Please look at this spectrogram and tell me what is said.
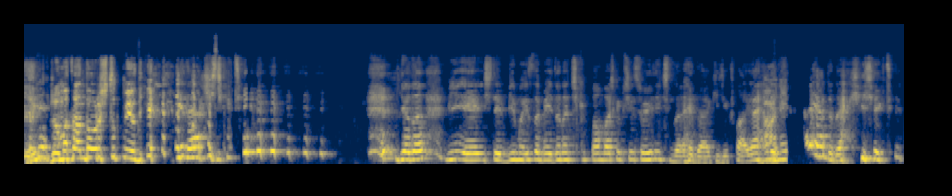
Öyle Ramazan'da oruç tutmuyor diye. dayak yiyecekti. ya da bir e, işte 1 Mayıs'ta meydana çıkıp bambaşka bir şey söylediği için de dayak yiyecekti falan. Yani, hani Yani her yerde dayak yiyecekti.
